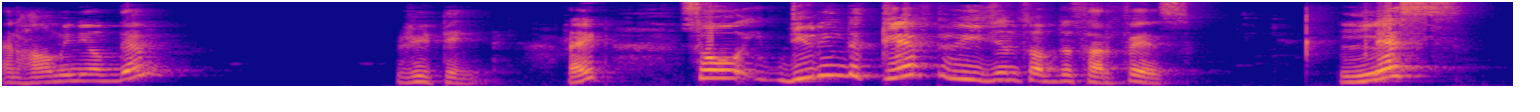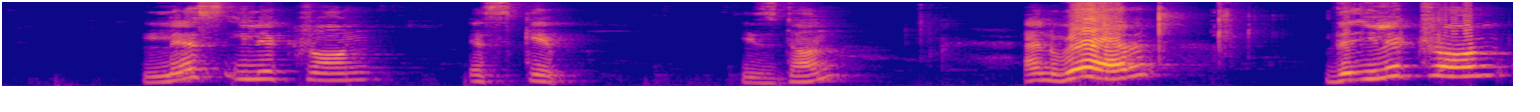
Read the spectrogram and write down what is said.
and how many of them retained right? So during the cleft regions of the surface less less electron escape is done. And where the electron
